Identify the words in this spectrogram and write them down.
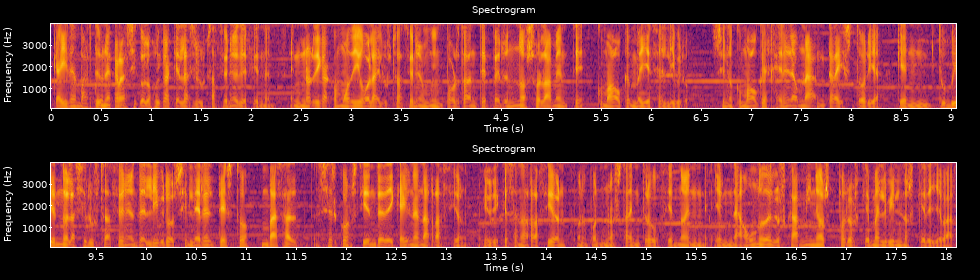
que hay en parte de una carga psicológica que las ilustraciones defienden. En Nórdica, como digo, la ilustración es muy importante, pero no solamente como algo que embellece el libro, sino como algo que genera una intrahistoria. Que tú viendo las ilustraciones del libro sin leer el texto, vas a ser consciente de que hay una narración y de que esa narración, bueno, pues nos está introduciendo en, en uno de los caminos por los que Melville nos quiere llevar.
